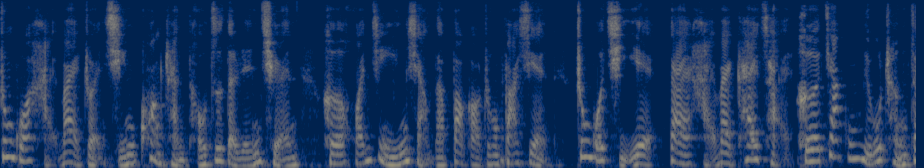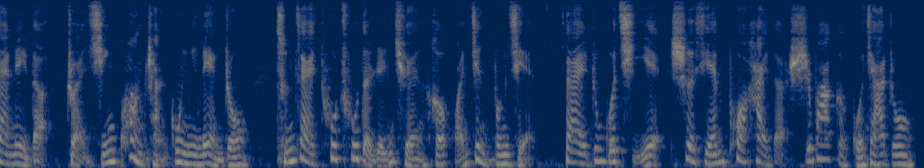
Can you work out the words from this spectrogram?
中国海外转型矿产投资的人权和环境影响》的报告中发现，中国企业在海外开采和加工流程在内的转型矿产供应链中存在突出的人权和环境风险。在中国企业涉嫌迫害的十八个国家中，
